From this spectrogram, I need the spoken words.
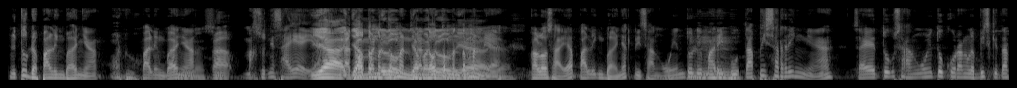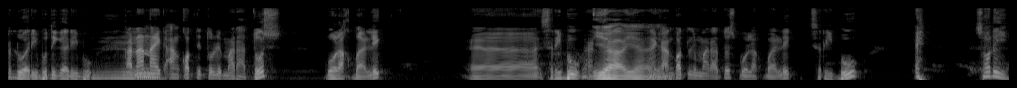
Itu udah paling banyak, Waduh. paling banyak. Eh, maksudnya saya ya. Nggak tahu zaman dulu, teman-teman, nggak zaman tahu dulu. teman-teman Iya, ya. iya. Kalau saya paling banyak disanguin tuh Hmm. 5000, tapi seringnya saya tuh sangu itu kurang lebih sekitar 2000 3000. Hmm. Karena naik angkot itu 500, bolak-balik eh 1000 kan. Iya, iya. naik iya. angkot 500 bolak-balik 1000. Sorry,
